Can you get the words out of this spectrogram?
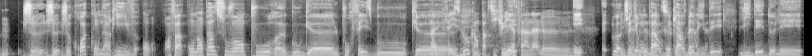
Mm. Je, je, je, crois qu'on arrive, enfin, on en parle souvent pour euh, Google, pour Facebook. Euh, Facebook en particulier. enfin là, le. Et euh, je veux dire, on parle, on parle de l'idée, l'idée de les,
